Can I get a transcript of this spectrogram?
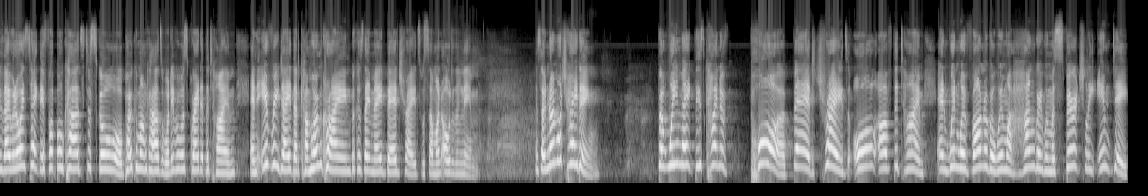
Because they would always take their football cards to school or Pokemon cards or whatever was great at the time. And every day they'd come home crying because they made bad trades with someone older than them. And so, no more trading. But we make these kind of poor, bad trades all of the time. And when we're vulnerable, when we're hungry, when we're spiritually empty,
